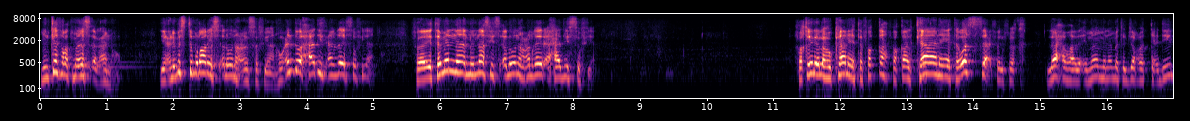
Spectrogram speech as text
من كثرة ما يسأل عنه. يعني باستمرار يسألونه عن سفيان. هو عنده أحاديث عن غير سفيان. فيتمنى أن الناس يسألونه عن غير أحاديث سفيان. فقيل له كان يتفقه فقال كان يتوسع في الفقه. لاحظ هذا إمام من أئمة الجرح والتعديل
